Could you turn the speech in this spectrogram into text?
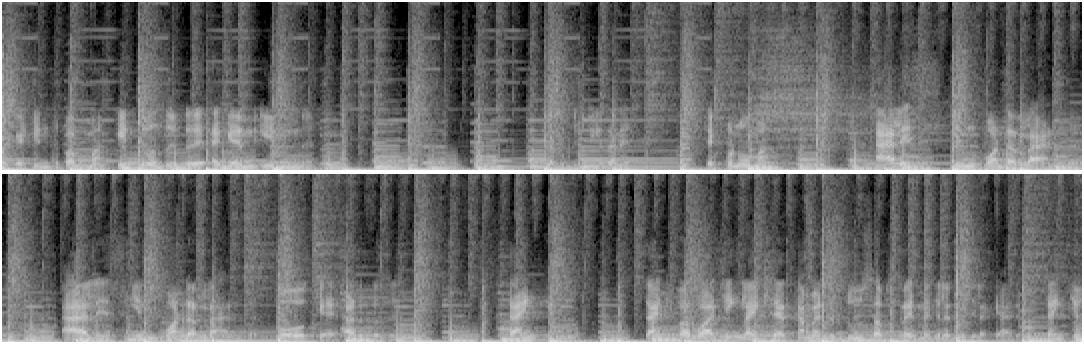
ஓகே ஹிண்ட் பார்ப்போமா ஹிண்ட் வந்துட்டு அகேன் இன் கண்டுபிடிச்சிங்க தானே? செக் பண்ணுவோமா Alice in Wonderland Alice in Wonderland okay அடுத்தது thank you thank you for வாட்சிங் like share come and do subscribe மெஜல் மெஜில் அகாடமி தேங்க்யூ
